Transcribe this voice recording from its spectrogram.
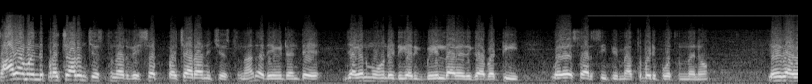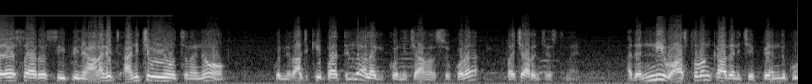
చాలా మంది ప్రచారం చేస్తున్నారు విష ప్రచారాన్ని చేస్తున్నారు. అదేమిటంటే జగన్మోహన్ రెడ్డి గారికి బెయిల్ రాలేదు కాబట్టి వైఎస్ఆర్ సిపి మెత్తబడిపోతుందనో లేదా వైఎస్ఆర్ సిపిని అణగ అణిచివేయవచ్చుననో కొన్ని రాజకీయ పార్టీలు అలాగే కొన్ని ఛానల్స్ కూడా ప్రచారం చేస్తున్నాయి. అదన్నీ వాస్తవం కాదని చెప్పేందుకు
